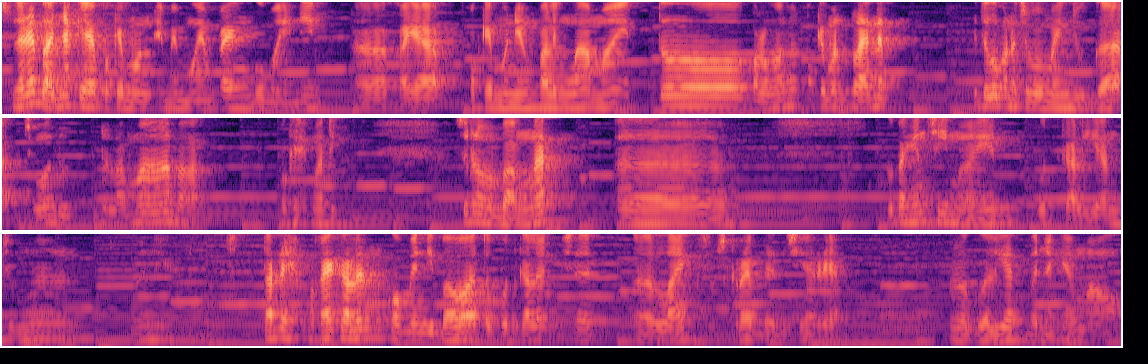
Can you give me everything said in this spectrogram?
sebenarnya banyak ya Pokemon MMO yang pengen gue mainin. Uh, kayak Pokemon yang paling lama itu kalau nggak salah Pokemon Planet. Itu gue pernah coba main juga cuma udah, udah lama banget. Oke mati. Sudah lama banget uh, gue pengen sih main buat kalian cuman gimana ya. Ntar deh makanya kalian komen di bawah ataupun kalian bisa uh, like, subscribe dan share ya. Kalau gue lihat banyak yang mau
